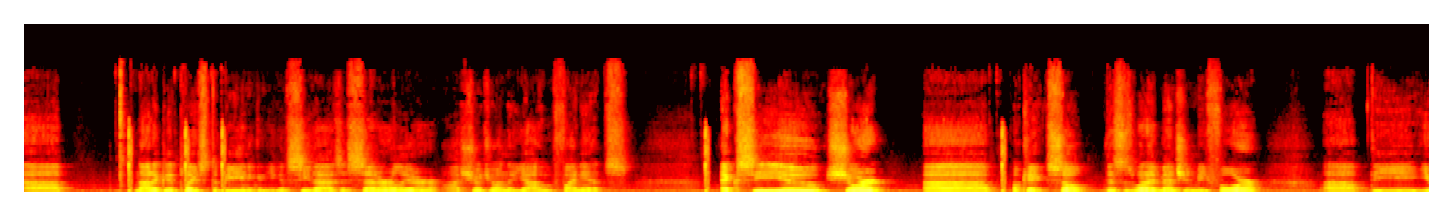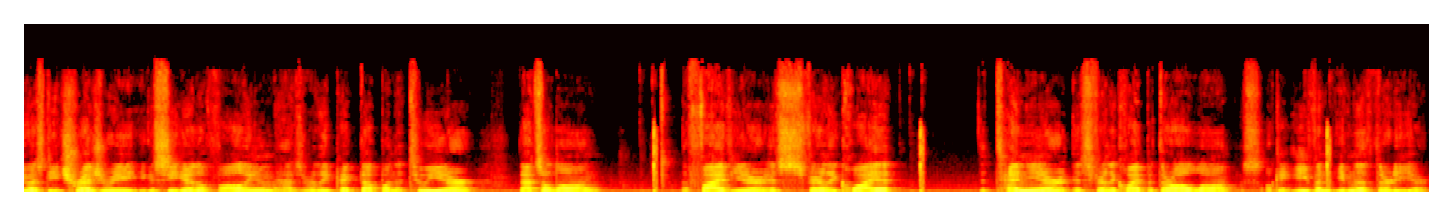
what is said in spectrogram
Uh, not a good place to be, and you can, you can see that as I said earlier. I showed you on the Yahoo Finance. XCU short. Uh, okay, so this is what I mentioned before. Uh, the USD Treasury, you can see here the volume has really picked up on the two year. That's a long. The five year is fairly quiet. The 10 year is fairly quiet, but they're all longs. Okay, even even the 30 year.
